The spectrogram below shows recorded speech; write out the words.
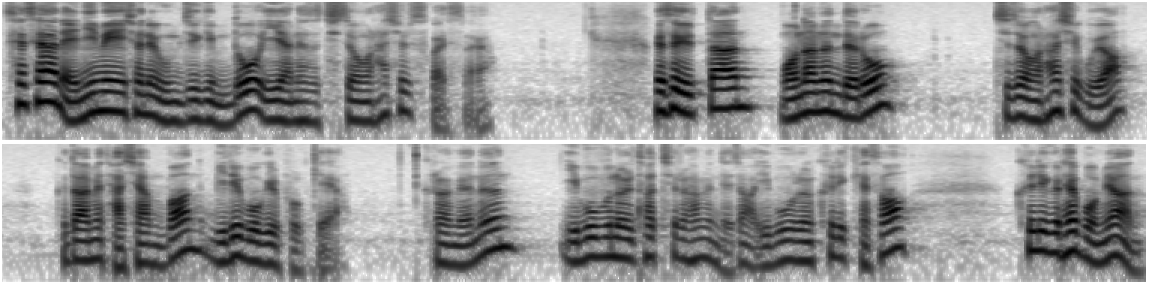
세세한 애니메이션의 움직임도 이 안에서 지정을 하실 수가 있어요. 그래서 일단 원하는 대로 지정을 하시고요. 그 다음에 다시 한번 미리 보기를 볼게요. 그러면은 이 부분을 터치를 하면 되죠. 이 부분을 클릭해서 클릭을 해보면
